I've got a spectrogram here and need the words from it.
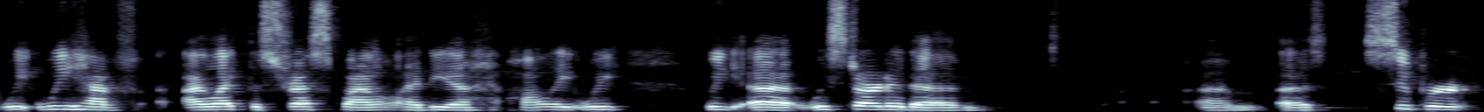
we we have i like the stress spiral idea holly. We we uh, we started a um, a super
